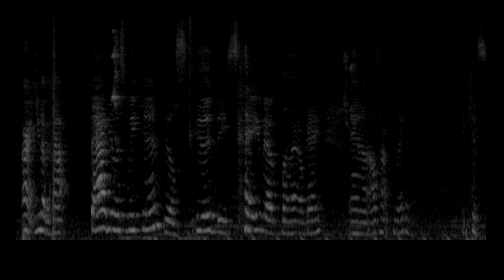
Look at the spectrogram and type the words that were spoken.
All right, you have a fabulous weekend. Feels good, be safe, have fun, okay? And uh, I'll talk to you later. Big kiss.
